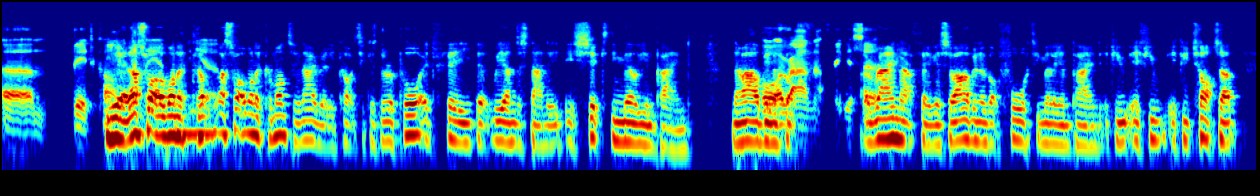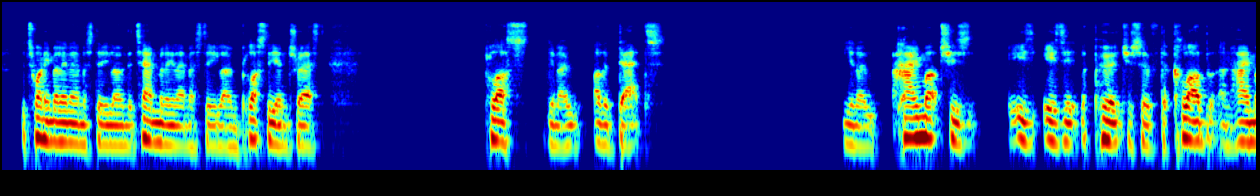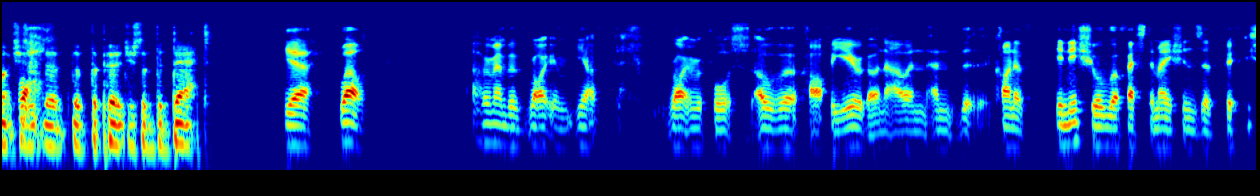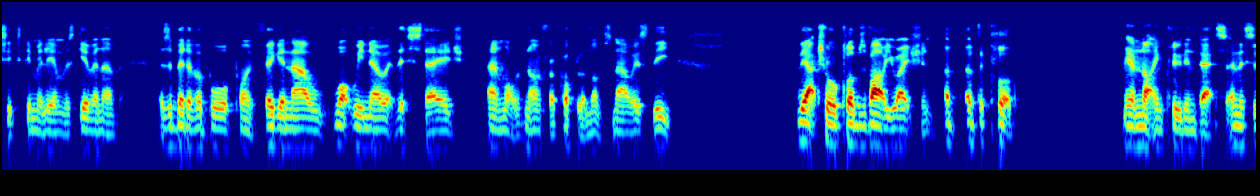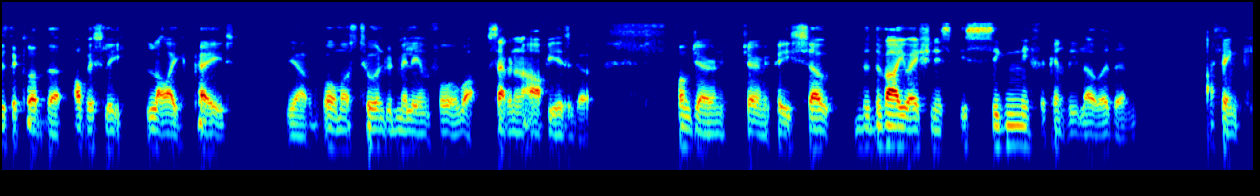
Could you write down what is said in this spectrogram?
um, bid. Yeah, that's what I want to. Com- That's what I want to come on to now, really, Coxie, because the reported fee that we understand is sixty million pound. Now Albion or around that figure. Certainly. Around that figure, so Albion have got forty million pound. If you if you if you tot up the twenty million MSD loan, the ten million MSD loan, plus the interest, plus you know other debts, you know how much is is is it the purchase of the club and how much is oh. it the, oh. the the purchase of the debt? Yeah, well, I remember writing, yeah, writing reports over half a year ago now, and and the kind of initial rough estimations of 50, 60 million was given a, as a bit of a ballpoint figure. Now, what we know at this stage, and what we've known for a couple of months now, is the the actual club's valuation of, of the club, you know, not including debts. And this is the club that obviously Lai paid, you know, almost 200 million for what seven and a half years ago from Jeremy Jeremy Peace. So the, the valuation is is significantly lower than I think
